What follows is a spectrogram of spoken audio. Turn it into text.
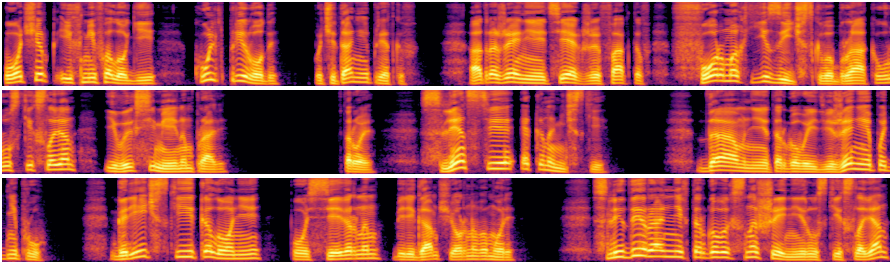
Очерк их мифологии. Культ природы почитание предков, отражение тех же фактов в формах языческого брака у русских славян и в их семейном праве. Второе. Следствия экономические. Давние торговые движения по Днепру. Греческие колонии по северным берегам Черного моря. Следы ранних торговых сношений русских славян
